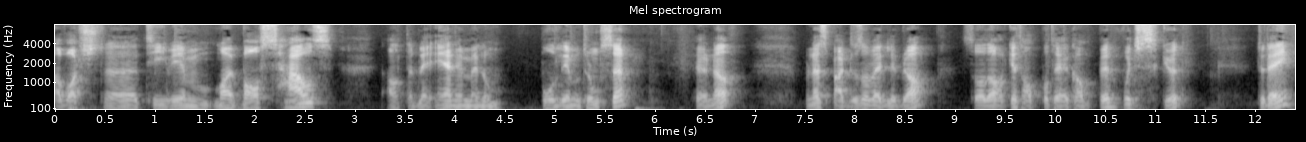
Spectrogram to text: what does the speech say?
I watched uh, TV in my boss house. At det ble enig mellom Bodø og Tromsø. Fair enough. Men det spilte så veldig bra, så det har ikke tatt på tre kamper, which is good. Today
